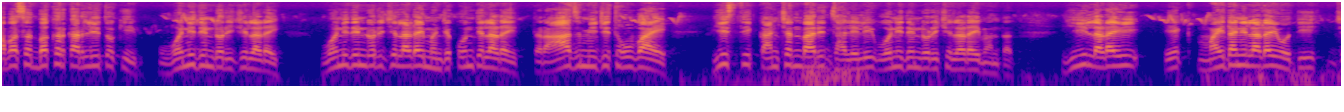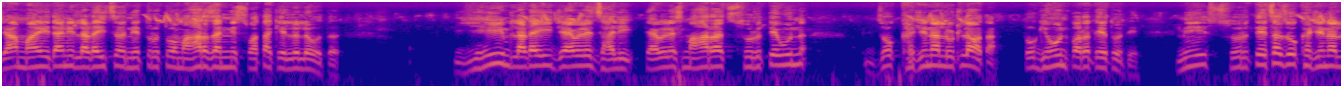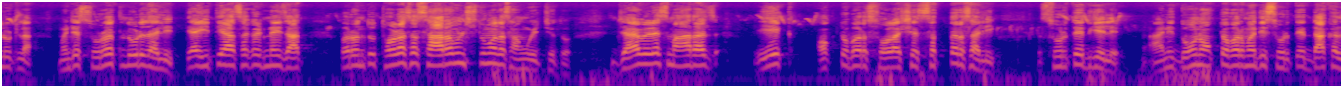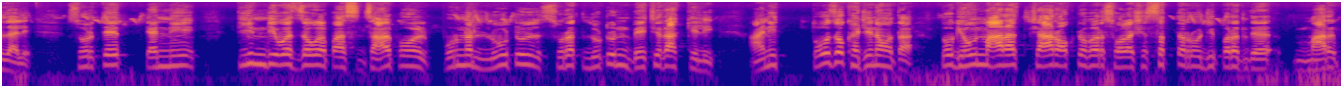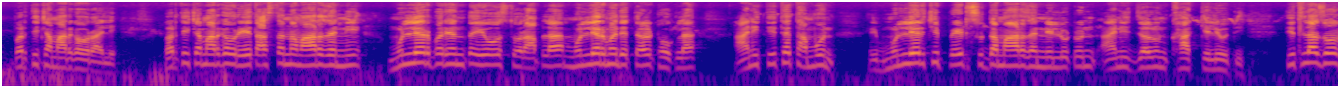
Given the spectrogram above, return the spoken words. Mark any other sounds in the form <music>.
सभासद बखरकार लिहितो की वनी दिंडोरीची लढाई. वनी दिंडोरीची लढाई म्हणजे कोणती लढाई? तर आज मी जिथं उभा आहे हीच ती कांचनबारीत झालेली वनी दिंडोरीची लढाई म्हणतात. ही लढाई एक मैदानी लढाई होती ज्या मैदानी लढाईचं नेतृत्व महाराजांनी स्वतः केलेलं होतं. ही लढाई ज्यावेळेस झाली त्यावेळेस महाराज सुरतेहून जो खजिना लुटला होता तो घेऊन परत येत होते. मी सुरतेचा जो खजिना लुटला म्हणजे सुरत लूट झाली त्या इतिहासाकडे नाही जात परंतु थोडासा सारांश तुम्हाला सांगू इच्छितो. ज्यावेळेस महाराज एक ऑक्टोबर सोळाशे सत्तर साली सुरतेत गेले आणि दोन ऑक्टोबरमध्ये सुरतेत दाखल झाले. सुरतेत त्यांनी तीन दिवस जवळपास जाळपोळ पूर्ण लुटून सुरत लुटून बेचिराख केली. आणि तो जो खजिना होता तो घेऊन महाराज चार ऑक्टोबर सोळाशे सत्तर रोजी परत मार्ग परतीच्या मार्गावर आले. परतीच्या मार्गावर येत असताना महाराजांनी मुल्लेरपर्यंत येऊस्तोर आपला मुल्लेरमध्ये तळ ठोकला आणि तिथे थांबून मुल्लेरची पेठसुद्धा महाराजांनी लुटून आणि जळून खाक केली होती. तिथला जो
